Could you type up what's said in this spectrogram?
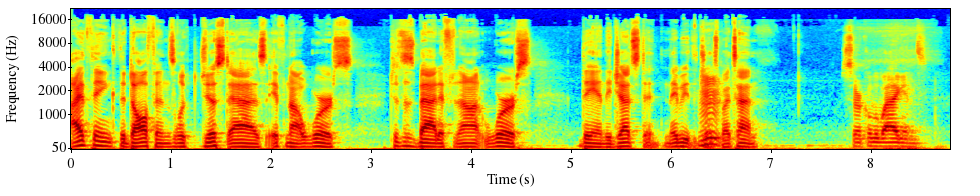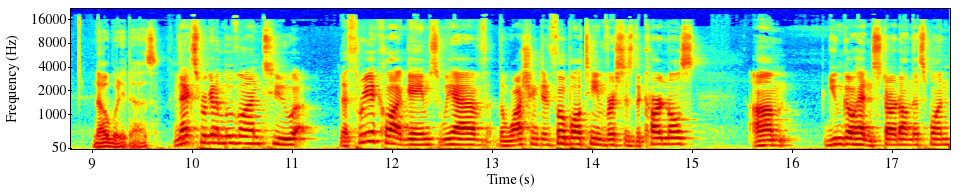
I think the Dolphins looked just as, if not worse, just as bad, if not worse, than the Jets did. They beat the Jets Mm. by ten. Circle the wagons. Nobody does. Next, we're going to move on to the three o'clock games. We have the Washington football team versus the Cardinals. Um, you can go ahead and start on this one.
